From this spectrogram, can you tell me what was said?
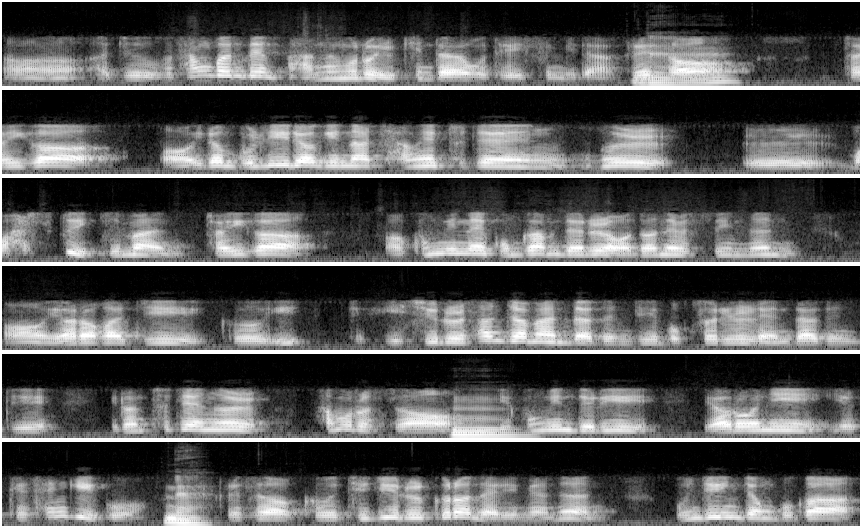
어, 아주 상반된 반응으로 읽힌다고 돼 있습니다. 그래서 네. 저희가 어, 이런 물리력이나 장애 투쟁을 뭐 할 수도 있지만 저희가 어, 국민의 공감대를 얻어낼 수 있는 어, 여러 가지 그 이, 이슈를 선점한다든지 목소리를 낸다든지 이런 투쟁을 함으로써 음. 이 국민들이 여론이 이렇게 생기고 네. 그래서 그 지지율을 끌어내리면은 문재인 정부가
